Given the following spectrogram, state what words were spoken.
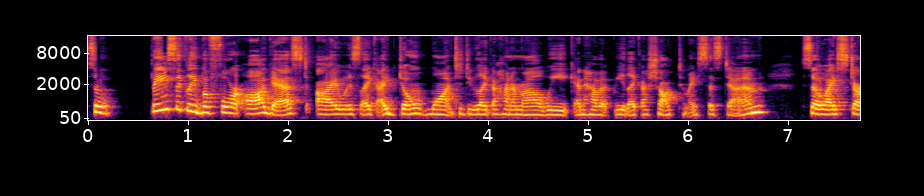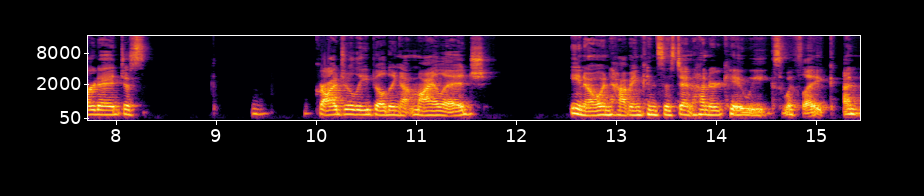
So basically before August, I was like, I don't want to do like a hundred mile week and have it be like a shock to my system. So I started just gradually building up mileage you know, and having consistent 100K weeks with like a,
